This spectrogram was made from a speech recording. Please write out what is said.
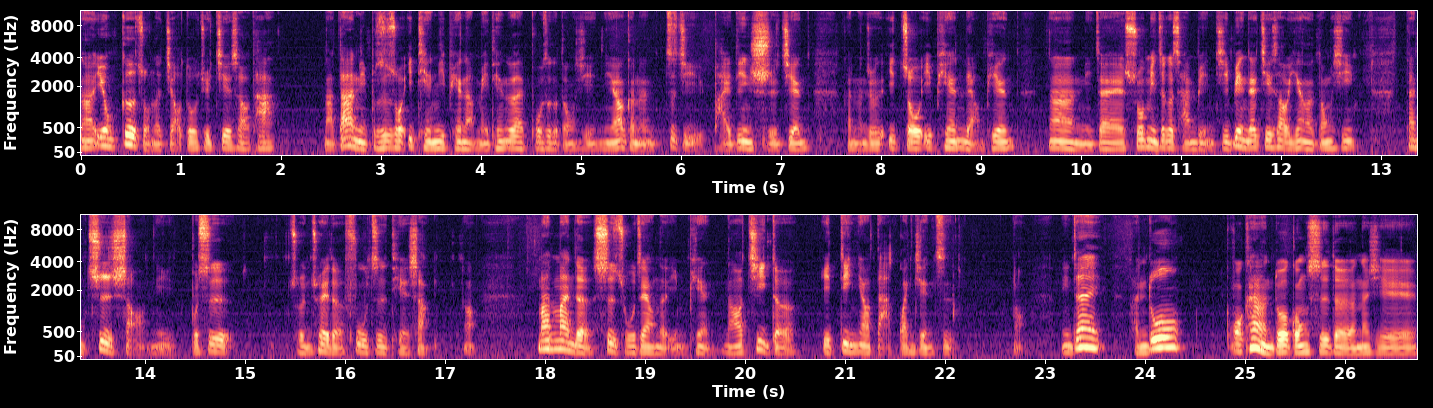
那用各种的角度去介绍它。那当然你不是说一天一篇啊，每天都在播这个东西，你要可能自己排定时间，可能就是一周一篇两篇。那你在说明这个产品，即便你在介绍一样的东西，但至少你不是纯粹的复制贴上啊，慢慢的试出这样的影片，然后记得。一定要打关键字哦！你在很多我看很多公司的那些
